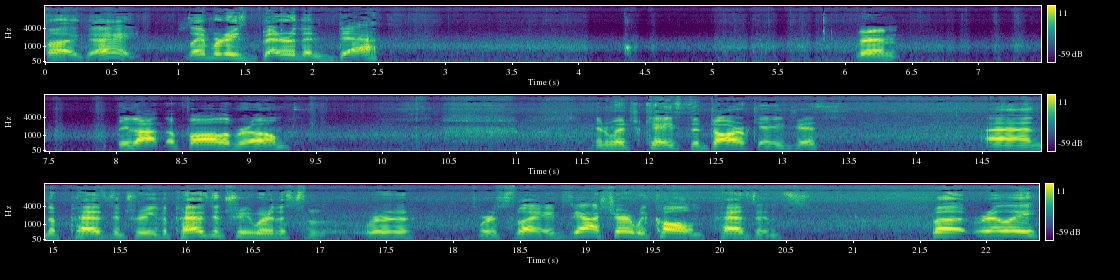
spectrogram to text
Like, hey, slavery's better than death. Then you got the fall of Rome, in which case the Dark Ages and the peasantry. The peasantry were the were were slaves. Yeah, sure, we call them peasants. But really,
